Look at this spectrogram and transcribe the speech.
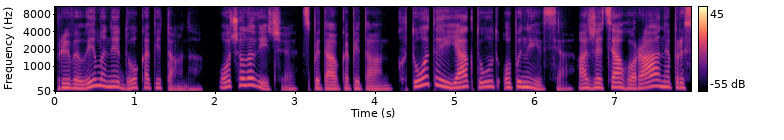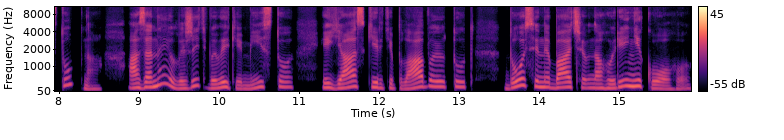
Привели мене до капітана. О, чоловіче, спитав капітан, хто ти і як тут опинився? Адже ця гора неприступна, а за нею лежить велике місто, і я, скільки плаваю тут, досі не бачив на горі нікого,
